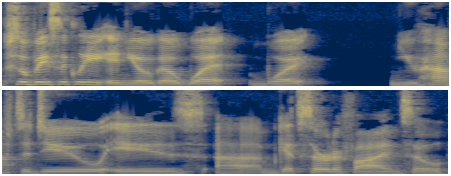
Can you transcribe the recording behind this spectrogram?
so basically, in yoga, what what you have to do is um, get certified. So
